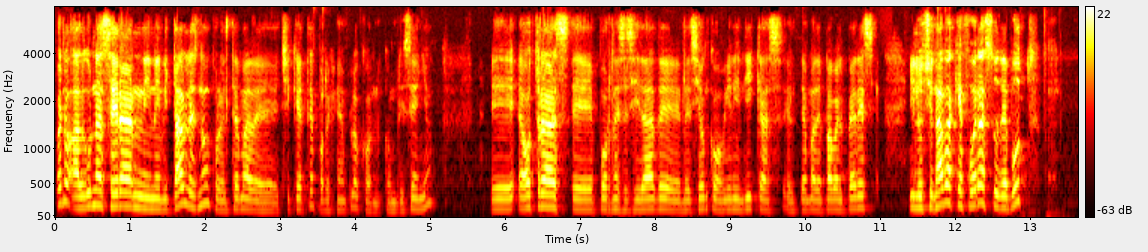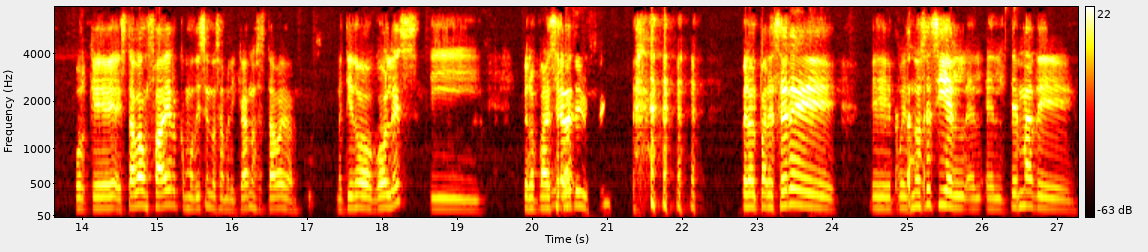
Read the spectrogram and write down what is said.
Bueno, algunas eran inevitables, ¿no? Por el tema de Chiquete, por ejemplo, con, con Briseño. Eh, otras eh, por necesidad de lesión, como bien indicas, el tema de Pavel Pérez. Ilusionaba que fuera su debut, porque estaba on fire, como dicen los americanos, estaba metiendo goles, y pero al parecer... pero al parecer, eh, pues no sé si el, el, tema de,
